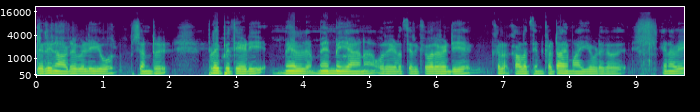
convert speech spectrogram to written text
வெளிநாடு வெளியூர் சென்று பிழைப்பு தேடி மேல் மேன்மையான ஒரு இடத்திற்கு வர வேண்டிய காலத்தின் கட்டாயமாகி விடுகிறது. எனவே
